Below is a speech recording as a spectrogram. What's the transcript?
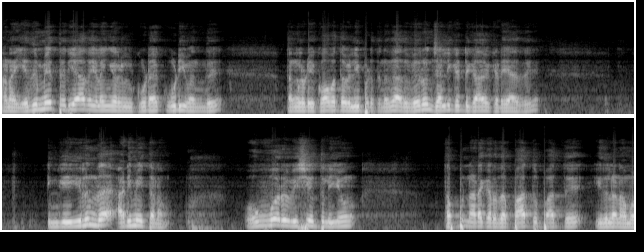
ஆனால் எதுவுமே தெரியாத இளைஞர்கள் கூட கூடி வந்து தங்களுடைய கோபத்தை வெளிப்படுத்தினது அது வெறும் ஜல்லிக்கட்டுக்காக கிடையாது. இங்கே இருந்த அடிமைத்தனம் ஒவ்வொரு விஷயத்துலேயும் தப்பு நடக்கிறத பார்த்து பார்த்து இதில் நம்ம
